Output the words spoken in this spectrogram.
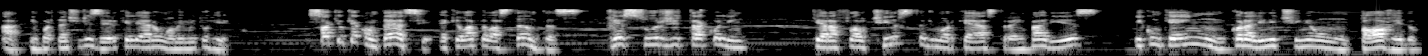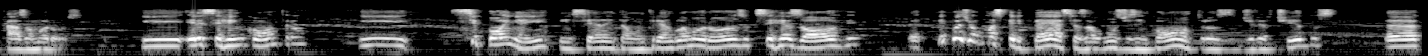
Ah, importante dizer que ele era um homem muito rico. Só que o que acontece é que lá pelas tantas ressurge Tracolin, que era flautista de uma orquestra em Paris e com quem Coraline tinha um tórrido caso amoroso. E eles se reencontram e se põe aí em cena então um triângulo amoroso que se resolve eh, depois de algumas peripécias, alguns desencontros divertidos, uh,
